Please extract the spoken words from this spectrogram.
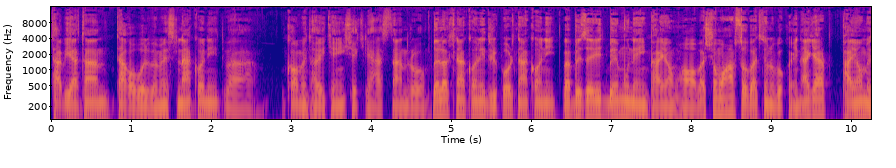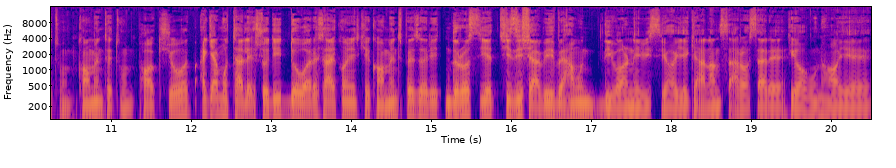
طبیعتا تقابل به مثل نکنید و کامنت هایی که این شکلی هستن رو بلاک نکنید report نکنید و بذارید بمونه این پیام ها و شما هم صحبتتون رو بکنید اگر پیامتون کامنتتون پاک شد اگر مطلع شدید دوباره سعی کنید که کامنت بذارید. درست یه چیزی شبیه به همون دیوار نویسی هایی که الان سراسر خیابون های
